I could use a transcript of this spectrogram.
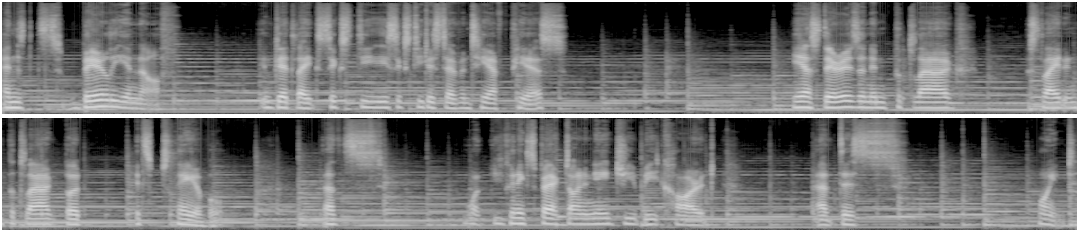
And it's barely enough. You get like 60, 60 to 70 FPS. Yes, there is an input lag, a slight input lag, but it's playable. That's what you can expect on an 8GB card at this point.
